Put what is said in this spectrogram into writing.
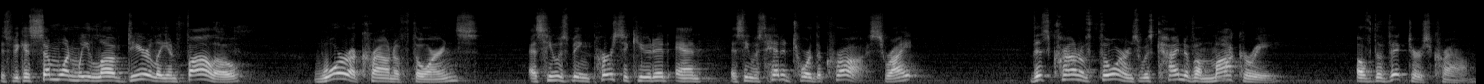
is because someone we love dearly and follow wore a crown of thorns as he was being persecuted and as he was headed toward the cross, right? This crown of thorns was kind of a mockery of the victor's crown.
